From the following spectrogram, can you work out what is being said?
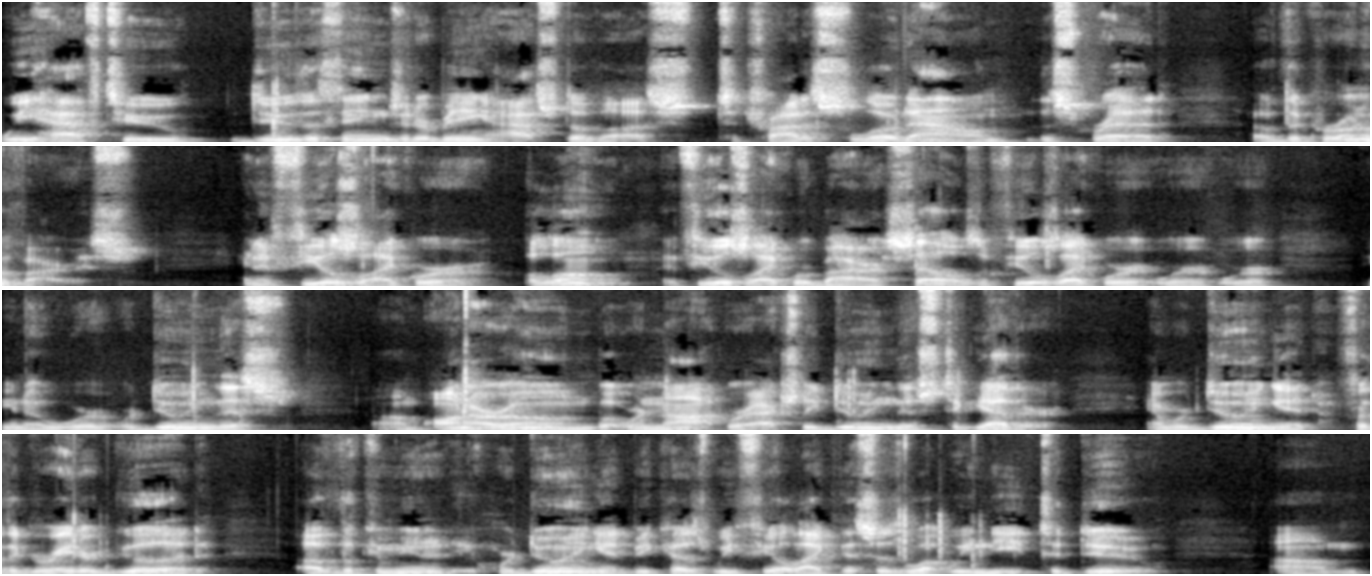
we have to do the things that are being asked of us to try to slow down the spread of the coronavirus. And it feels like we're alone. It feels like we're by ourselves. It feels like we're, we're, we're you know, we're, we're doing this um, on our own, but we're not. We're actually doing this together, and we're doing it for the greater good of the community. We're doing it because we feel like this is what we need to do um,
